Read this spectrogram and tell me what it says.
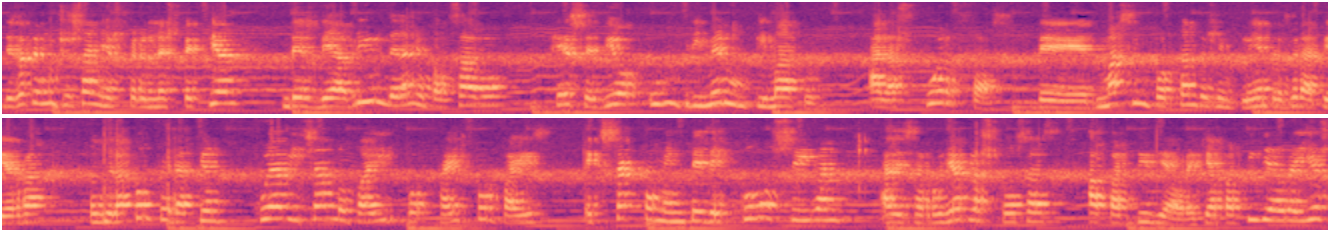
desde hace muchos años, pero en especial desde abril del año pasado, que se dio un primer ultimátum a las fuerzas de más importantes e influyentes de la Tierra, donde la Confederación fue avisando país por país, por país exactamente de cómo se iban a desarrollar las cosas a partir de ahora, y que a partir de ahora ellos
